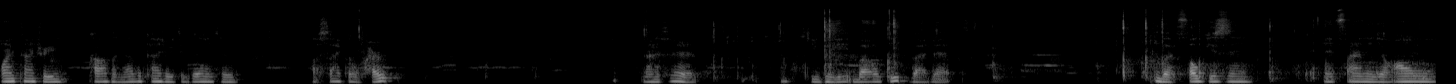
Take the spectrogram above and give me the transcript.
One country caused another country to go into a cycle of hurt. Like I said, you can get ball deep about that. But focusing and finding your own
